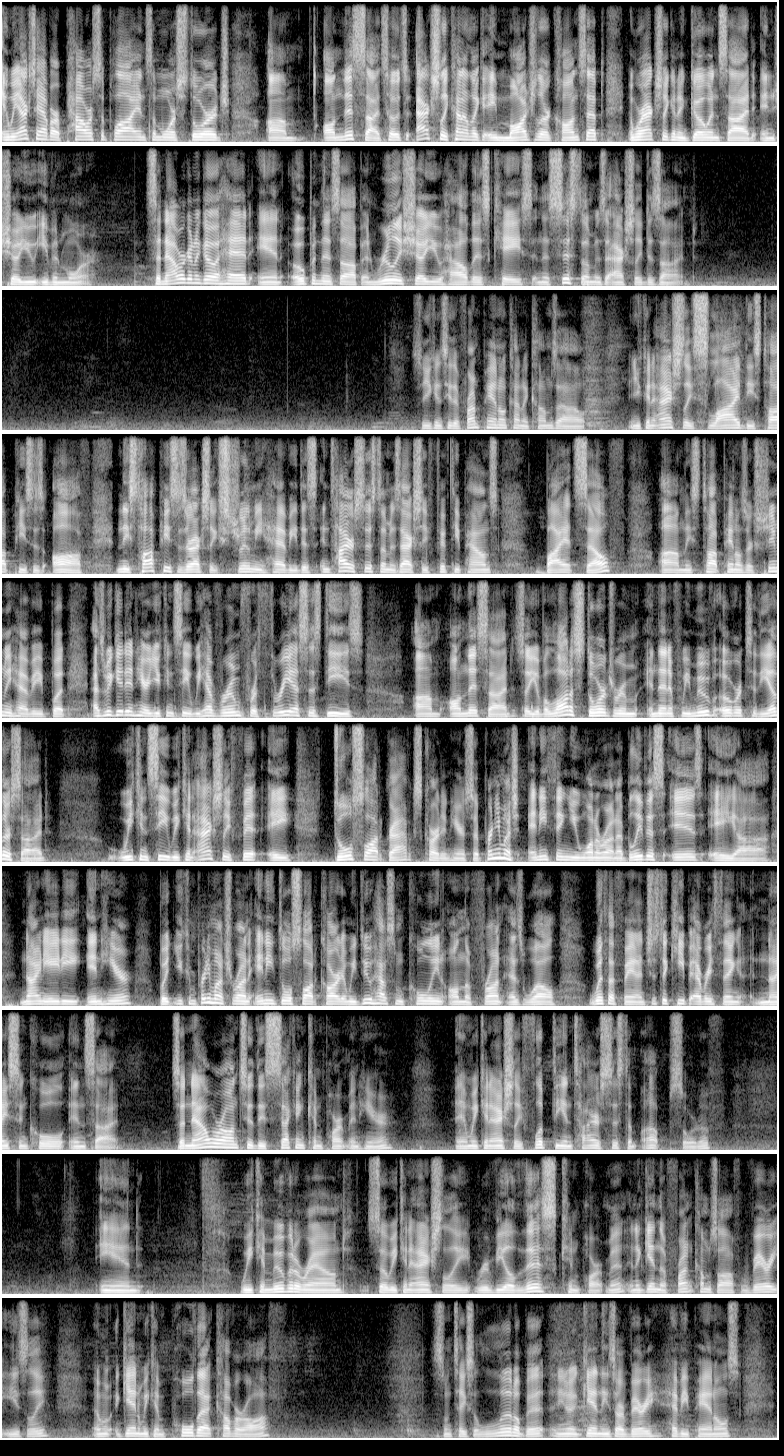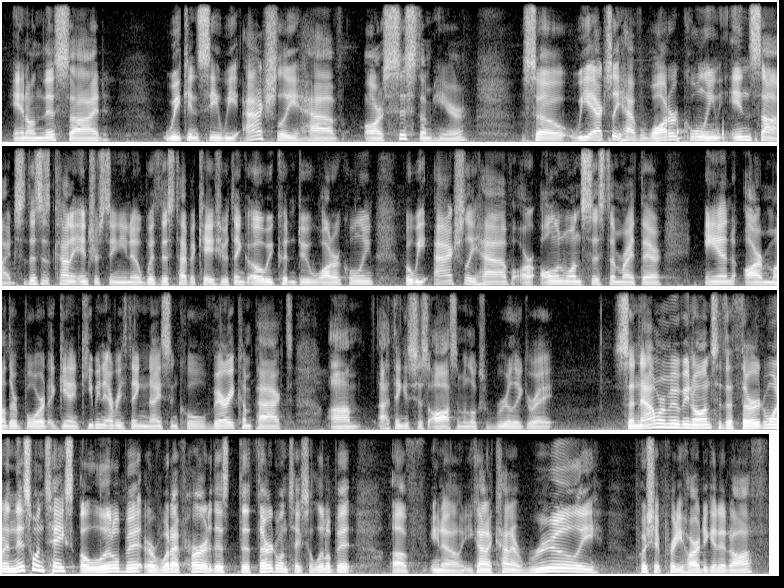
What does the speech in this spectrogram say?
and we actually have our power supply and some more storage um, on this side. So it's actually kind of like a modular concept, and we're actually going to go inside and show you even more. So now we're going to go ahead and open this up and really show you how this case and this system is actually designed. So you can see the front panel kind of comes out and you can actually slide these top pieces off. And these top pieces are actually extremely heavy. This entire system is actually 50 pounds by itself. Um, these top panels are extremely heavy, but as we get in here, you can see we have room for three SSDs um, on this side. So you have a lot of storage room. And then if we move over to the other side, we can see we can actually fit a dual slot graphics card in here. So pretty much anything you want to run. I believe this is a uh, 980 in here, but you can pretty much run any dual slot card. And we do have some cooling on the front as well with a fan just to keep everything nice and cool inside. So now we're on to the second compartment here. And we can actually flip the entire system up, sort of. And we can move it around so we can actually reveal this compartment. And again, the front comes off very easily. And again, we can pull that cover off. This one takes a little bit. And, you know, again, these are very heavy panels. And on this side, we can see we actually have our system here. So we actually have water cooling inside. So this is kind of interesting. You know, with this type of case, you would think, oh, we couldn't do water cooling, but we actually have our all-in-one system right there and our motherboard. Again, keeping everything nice and cool, very compact. Um, I think it's just awesome. It looks really great. So now we're moving on to the third one, and this one takes a little bit, or what I've heard, this the third one takes a little bit of, you know, you gotta kind of really push it pretty hard to get it off.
